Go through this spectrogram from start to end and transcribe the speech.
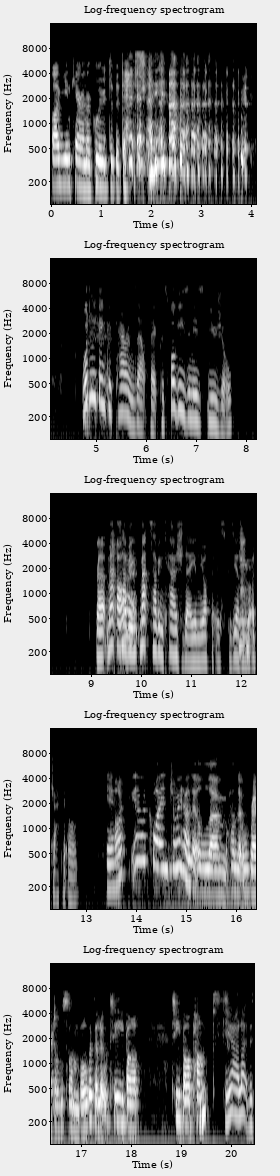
Foggy and Karen are glued to the desk. What do we think of Karen's outfit? Because Foggy's in his usual. Uh, Matt's Oh, having. Matt's having cash day in the office because he hasn't got a jacket on. Yeah. I, yeah, I quite enjoy her little um her little red ensemble with the little T bar T bar pumps. Yeah, I like the,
